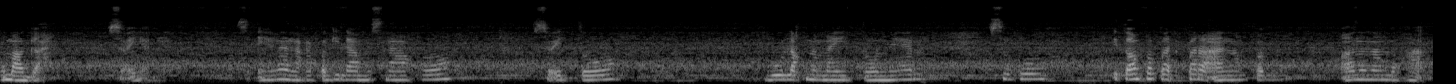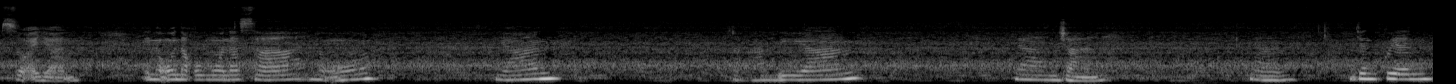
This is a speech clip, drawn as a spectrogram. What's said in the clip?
umaga. So, ayan. So, ayan na. Nakapagilamos na ako. So, ito bulak na may toner. So, ito ang paraan ng pag ano ng mukha. So, ayan. Inuuna ko muna sa noo. Yan. Sa tabi yan. Yan, dyan. Yan. Dyan ko yan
